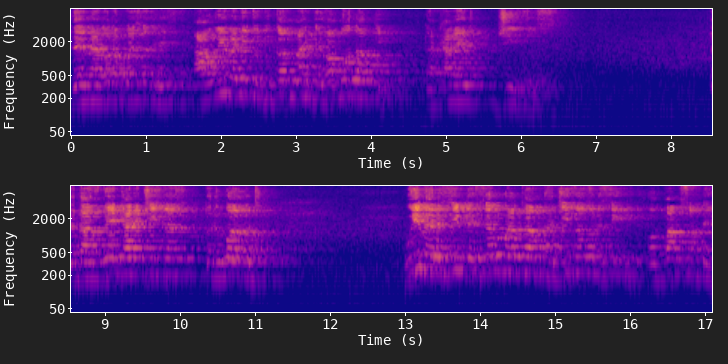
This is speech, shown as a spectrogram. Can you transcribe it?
Then another question is, are we ready to become like the humble donkey that carried Jesus? That as we carry Jesus to the world, we may receive the same welcome that Jesus received on Palm Sunday.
